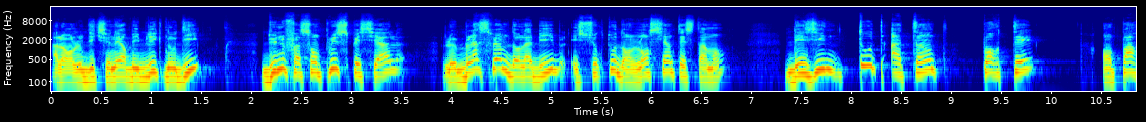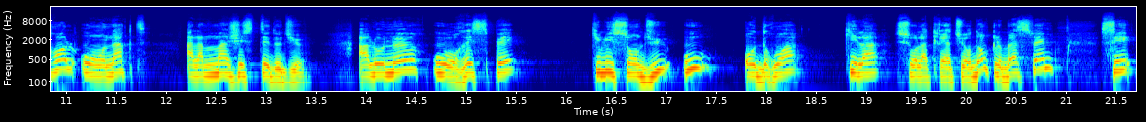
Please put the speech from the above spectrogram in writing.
Alors le dictionnaire biblique nous dit, d'une façon plus spéciale, le blasphème dans la Bible et surtout dans l'Ancien Testament désigne toute atteinte portée en parole ou en acte à la majesté de Dieu, à l'honneur ou au respect qui lui sont dus ou au droit qu'il a sur la créature. Donc le blasphème, c'est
